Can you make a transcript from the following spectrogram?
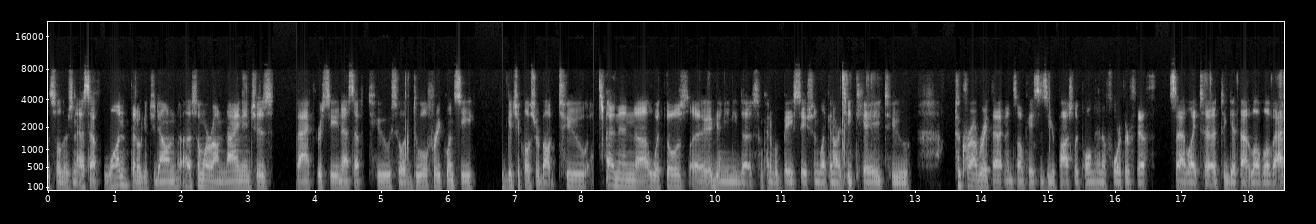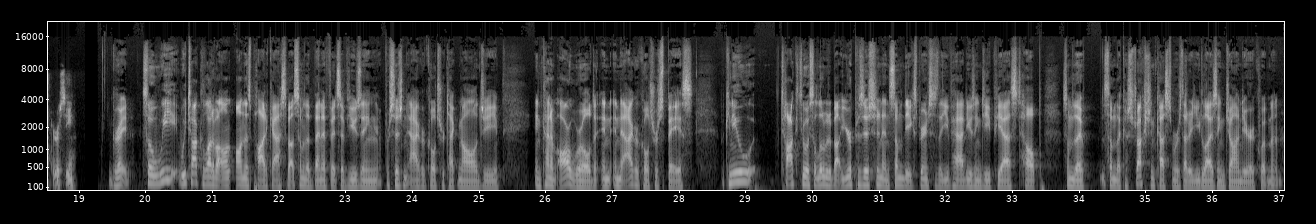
So there's an SF1 that'll get you down uh, somewhere around nine inches of accuracy, an SF2, so a dual frequency get you closer about two. And then uh, with those, uh, again, you need uh, some kind of a base station like an RTK to to corroborate that. And in some cases, you're possibly pulling in a fourth or fifth satellite to to get that level of accuracy. Great. So we we talk a lot about on, on, this podcast about some of the benefits of using precision agriculture technology in kind of our world in, in the agriculture space. But can you talk to us a little bit about your position and some of the experiences that you've had using GPS to help some of the some of the construction customers that are utilizing John Deere equipment?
